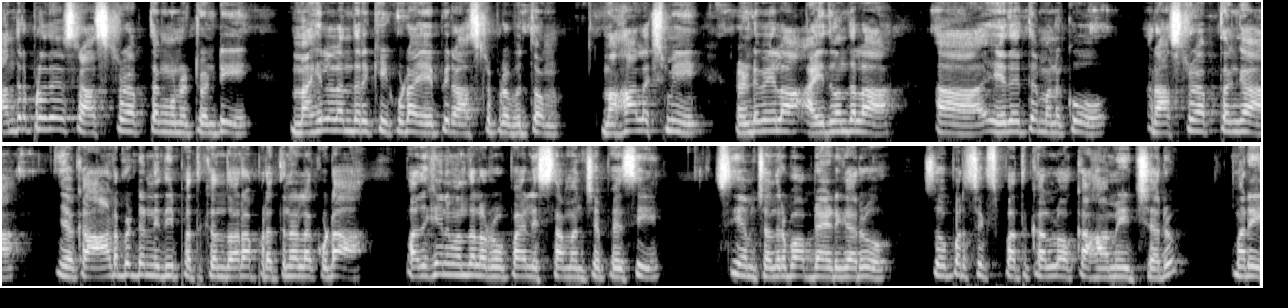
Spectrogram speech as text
ఆంధ్రప్రదేశ్ రాష్ట్ర వ్యాప్తంగా ఉన్నటువంటి మహిళలందరికీ కూడా ఏపీ రాష్ట్ర ప్రభుత్వం మహాలక్ష్మి రెండు వేల ఐదు వందల ఏదైతే మనకు రాష్ట్ర వ్యాప్తంగా ఈ యొక్క ఆడబిడ్డ నిధి పథకం ద్వారా ప్రతి నెల కూడా పదిహేను వందల రూపాయలు ఇస్తామని చెప్పేసి సీఎం చంద్రబాబు నాయుడు గారు సూపర్ సిక్స్ పథకాల్లో ఒక హామీ ఇచ్చారు. మరి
